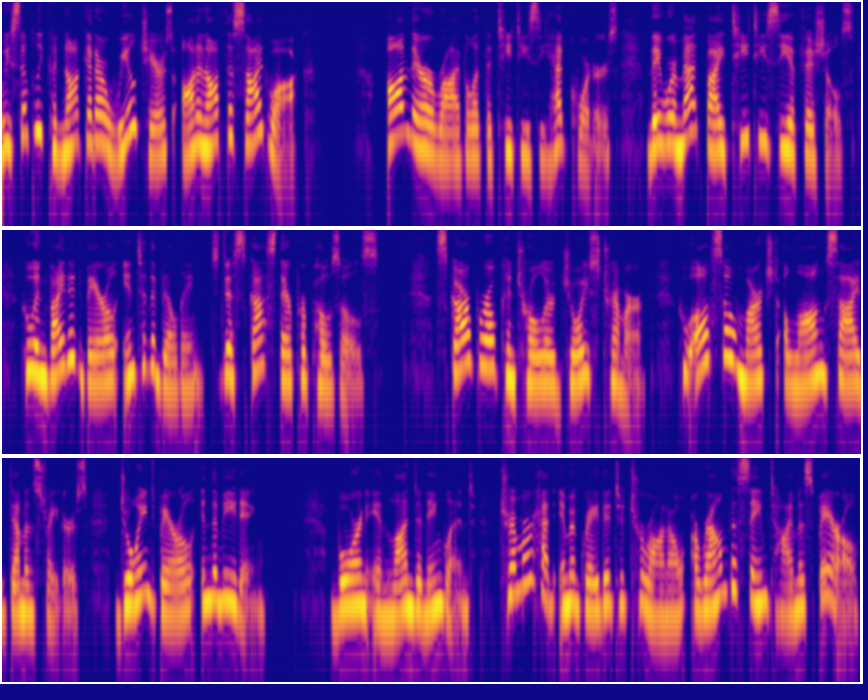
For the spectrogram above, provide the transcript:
we simply could not get our wheelchairs on and off the sidewalk. On their arrival at the TTC headquarters, they were met by TTC officials who invited Beryl into the building to discuss their proposals. Scarborough controller Joyce Trimmer, who also marched alongside demonstrators, joined Beryl in the meeting. Born in London, England, Trimmer had immigrated to Toronto around the same time as Beryl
